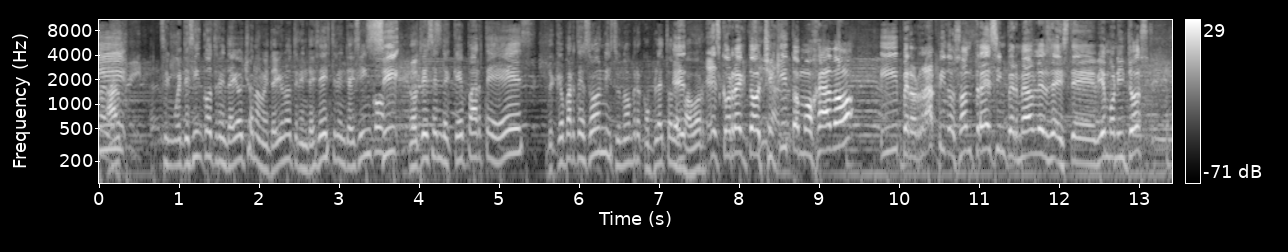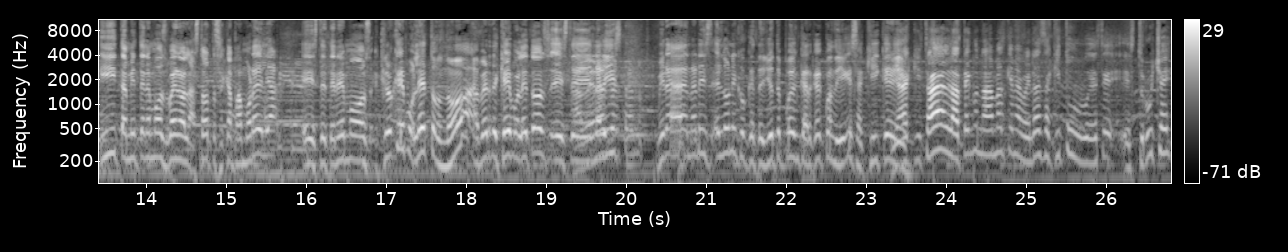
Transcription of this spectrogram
Y. 55 38 91 36 35. Sí. Nos dicen de qué parte es, de qué parte son y su nombre completo, de es, favor. es correcto, chiquito mojado y pero rápido, son tres impermeables este bien bonitos y también tenemos, bueno, las tortas acá para Morelia. Este tenemos, creo que hay boletos, ¿no? A ver de qué hay boletos, este ver, Nariz. Mira, Nariz, es lo único que te, yo te puedo encargar cuando llegues aquí que Y aquí está, la tengo nada más que me vendas aquí tu ese estruche.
